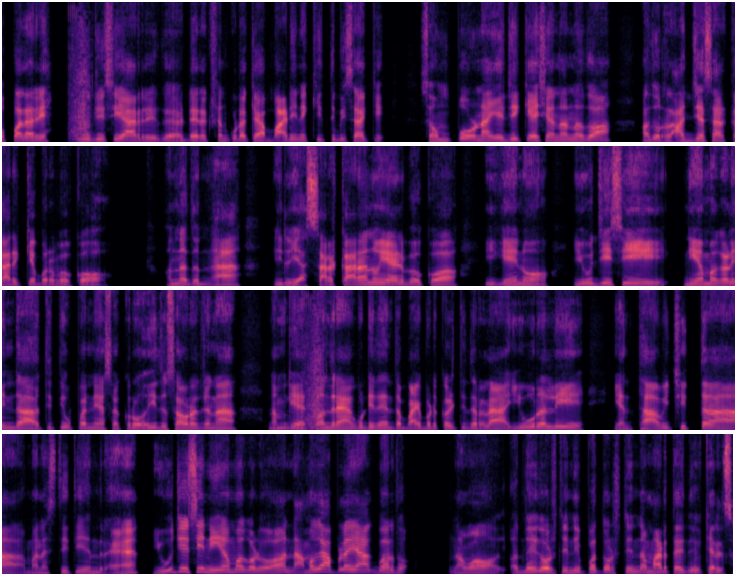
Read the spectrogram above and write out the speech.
ಒಪ್ಪಲ್ಲ ರೀ. ಯು ಜಿ ಸಿ ಯಾರಿಗೆ ಡೈರೆಕ್ಷನ್ ಕೊಡೋಕ್ಕೆ ಆ ಬಾಡಿನ ಕಿತ್ತು ಬಿಸಾಕಿ. ಸಂಪೂರ್ಣ ಎಜುಕೇಷನ್ ಅನ್ನೋದು ಅದು ರಾಜ್ಯ ಸರ್ಕಾರಕ್ಕೆ ಬರಬೇಕು. ಅನ್ನೋದನ್ನ ಇಲ್ಲಿಯ ಸರ್ಕಾರನೂ ಹೇಳ್ಬೇಕು. ಈಗೇನು ಯು ಜಿ ಸಿ ನಿಯಮಗಳಿಂದ ಅತಿಥಿ ಉಪನ್ಯಾಸಕರು ಐದು ಸಾವಿರ ಜನ ನಮಗೆ ತೊಂದರೆ ಆಗ್ಬಿಟ್ಟಿದೆ ಅಂತ ಬಾಯ್ ಬಡ್ಕೊಳ್ತಿದಾರಲ್ಲ ಇವರಲ್ಲಿ ಎಂಥ ವಿಚಿತ್ರ ಮನಸ್ಥಿತಿ ಅಂದ್ರೆ ಯು ಜಿ ಸಿ ನಿಯಮಗಳು ನಮಗೆ ಅಪ್ಲೈ ಆಗಬಾರ್ದು. ನಾವು ಹದಿನೈದು ವರ್ಷದಿಂದ ಇಪ್ಪತ್ತು ವರ್ಷದಿಂದ ಮಾಡ್ತಾ ಇದೀವಿ ಕೆಲಸ.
